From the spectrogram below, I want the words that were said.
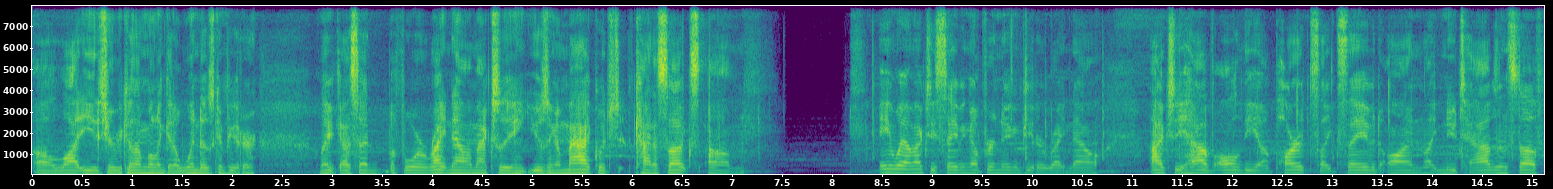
a lot easier because I'm going to get a Windows computer. Like I said before, right now I'm actually using a Mac, which kind of sucks. Um, anyway, I'm actually saving up for a new computer right now. I actually have all the uh, parts like saved on like new tabs and stuff.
